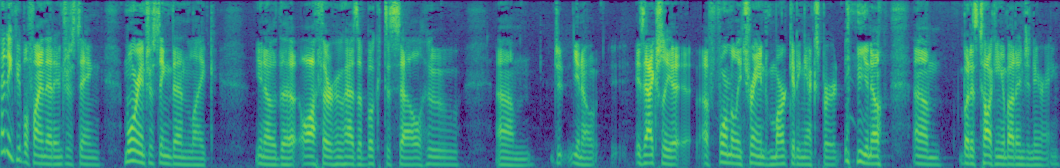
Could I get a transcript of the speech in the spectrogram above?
I think people find that interesting, more interesting than like you know the author who has a book to sell who um, you know is actually a, a formally trained marketing expert, you know, um, but is talking about engineering.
